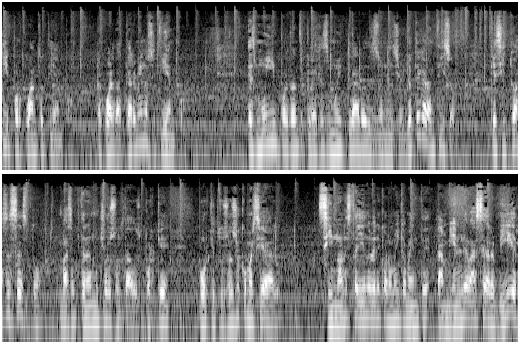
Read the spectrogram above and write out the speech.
y por cuánto tiempo. Recuerda, términos y tiempo. Es muy importante que lo dejes muy claro desde el inicio. Yo te garantizo que si tú haces esto, vas a obtener muchos resultados. ¿Por qué? Porque tu socio comercial, si no le está yendo bien económicamente, también le va a servir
